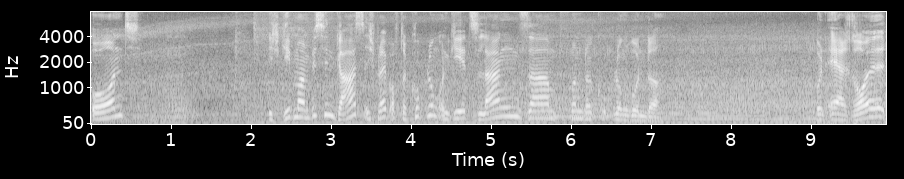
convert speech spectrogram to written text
Und ich gebe mal ein bisschen Gas. Ich bleibe auf der Kupplung und gehe jetzt langsam von der Kupplung runter. Und er rollt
